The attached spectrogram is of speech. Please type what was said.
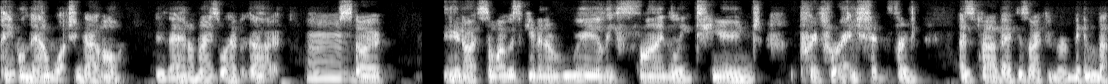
People now watch and go, oh, do that. I may as well have a go. Mm. So you know, so I was given a really finely tuned preparation from as far back as I can remember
